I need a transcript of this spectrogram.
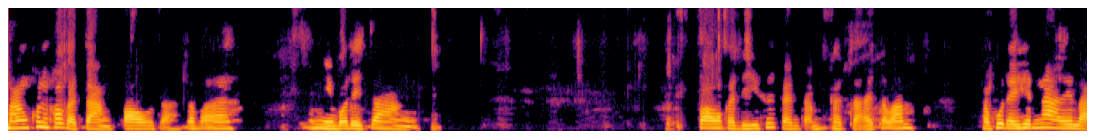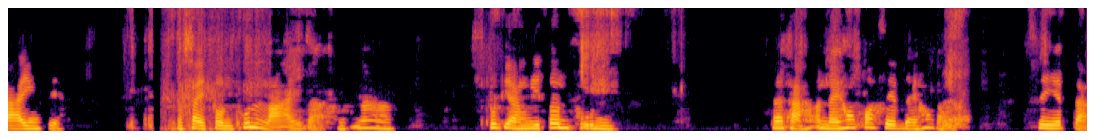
บางคนเขาก็จ้างเป่าจ้ะแต่ว่าอันนี้บ่ได้จ้าง เป่าก็ดีคือกันจ้ะกระจายแต่ว่าถ้าผู้ใดเฮ็ดหน้าหลายๆจังซี่ก็ใส่ต้นทุนหลายจ้ะเฮ็ดหน้า ทุกอย่างมีต้นทุน แต่ถ้าอันใดเฮาพอเซฟได้เฮาก็เซฟจ้ะ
